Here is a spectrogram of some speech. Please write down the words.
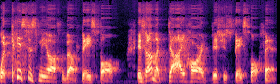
what pisses me off about baseball is I'm a diehard, vicious baseball fan.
